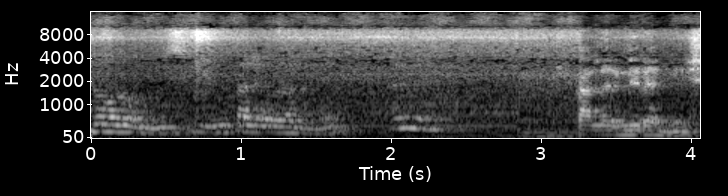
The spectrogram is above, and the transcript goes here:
নরম মিষ্টি তালের বড়া তালের নিরামিষ।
